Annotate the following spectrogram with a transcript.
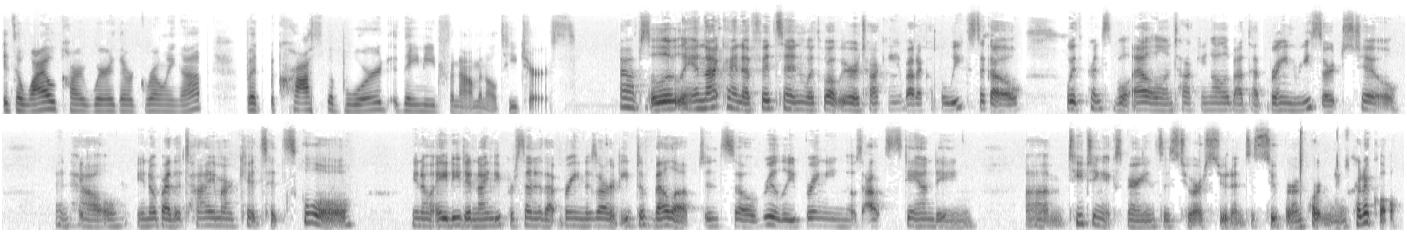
it's a wild card where they're growing up but across the board they need phenomenal teachers Absolutely. And that kind of fits in with what we were talking about a couple weeks ago with Principal L and talking all about that brain research too. And how, you know, by the time our kids hit school, you know, 80 to 90% of that brain is already developed. And so, really bringing those outstanding um, teaching experiences to our students is super important and critical.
